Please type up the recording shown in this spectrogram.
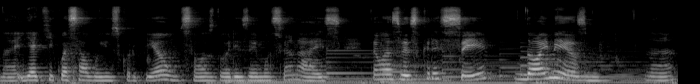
Né? E aqui com essa lua em escorpião são as dores emocionais. Então, às vezes, crescer dói mesmo, né?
